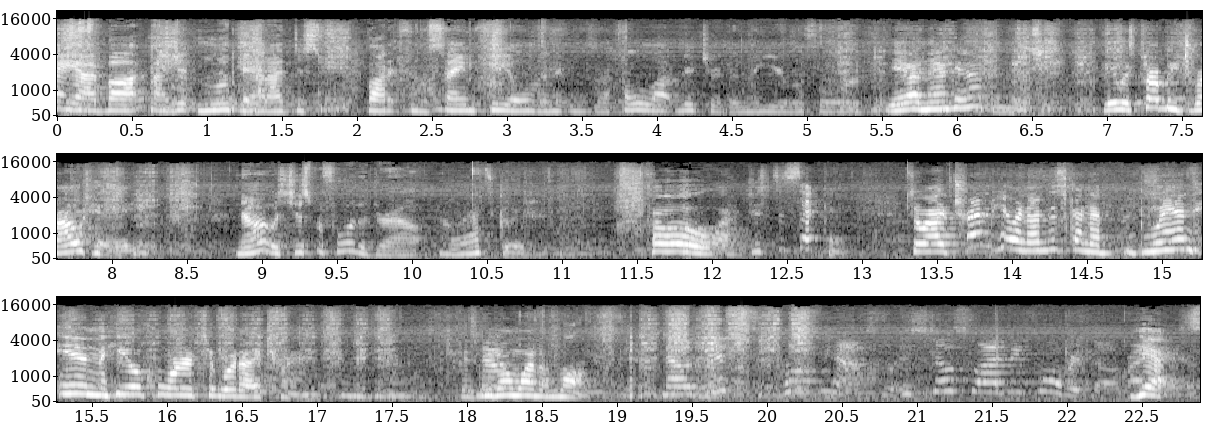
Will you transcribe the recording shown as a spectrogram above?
hay I bought, I didn't look at. I just bought it from the same field, and it was a whole lot richer than the year before. Yeah, and that happens. It was probably drought hay. No, it was just before the drought. Oh, that's good. Oh, just a second. So I trimmed here, and I'm just going to blend in the heel quarter to what I trimmed. Mm-hmm. Because we don't want a lump. Now, this hoof capsule is still sliding forward though, right? Yes,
